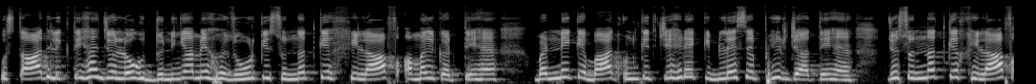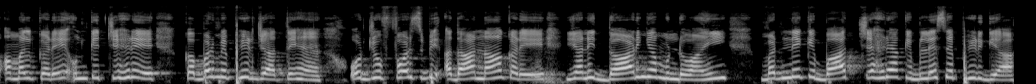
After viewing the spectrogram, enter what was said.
उस्ताद लिखते हैं, जो लोग दुनिया में हजूर की सुन्नत के ख़िलाफ़ अमल करते हैं, बनने के बाद उनके चेहरे किबले से फिर जाते हैं। जो सुन्नत के ख़िलाफ़ अमल करे, उनके चेहरे कब्र में फिर जाते हैं। और जो फ़र्ज़ भी अदा ना करे, यानी दाढ़ियाँ मुंडवाई, बनने के बाद चेहरा किबले से फिर गया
